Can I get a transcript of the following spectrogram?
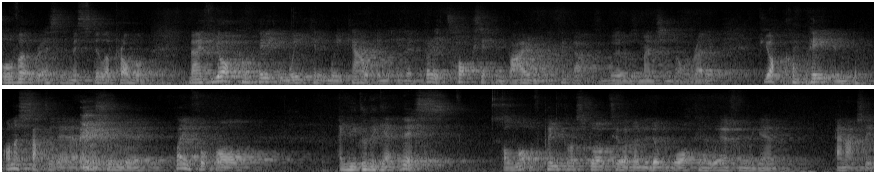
Overt racism is still a problem. Now, if you're competing week in and week out in, in a very toxic environment, I think that word was mentioned already. If you're competing on a Saturday, on a Sunday, playing football, and you're going to get this, a lot of people I've spoke to have ended up walking away from the game and actually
